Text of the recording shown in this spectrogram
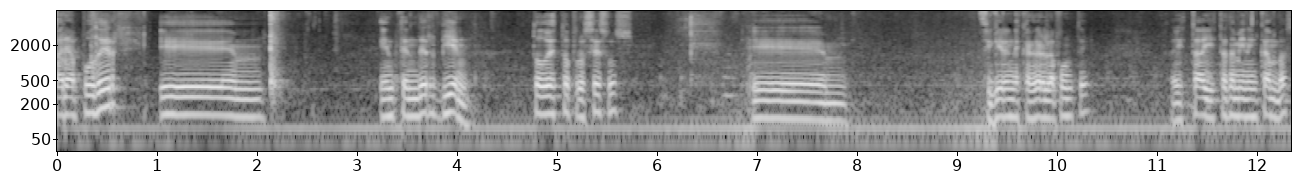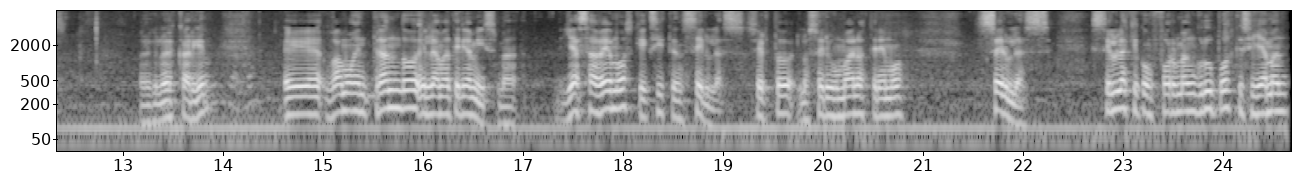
Para poder eh, entender bien todos estos procesos, eh, si quieren descargar el apunte, ahí está, y está también en Canvas, para que lo descarguen. Eh, vamos entrando en la materia misma. Ya sabemos que existen células, ¿cierto? Los seres humanos tenemos células, células que conforman grupos que se llaman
